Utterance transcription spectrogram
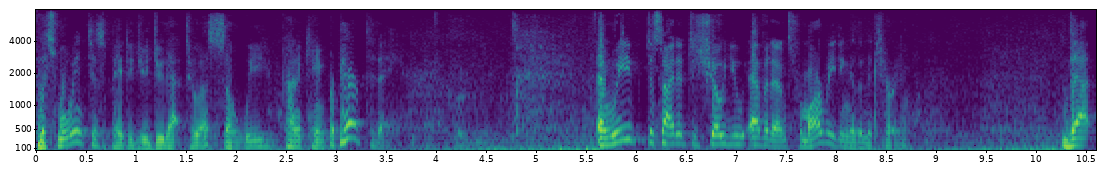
This is what we anticipated you'd do that to us, so we kind of came prepared today. And we've decided to show you evidence from our reading of the material that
